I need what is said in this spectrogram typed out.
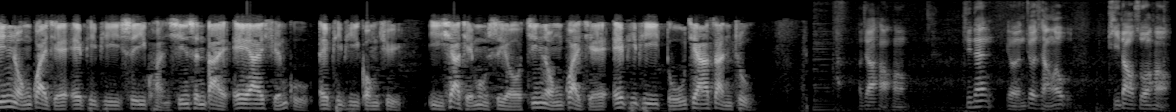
金融怪杰 APP 是一款新生代 AI 选股 APP 工具。以下节目是由金融怪杰 APP 独家赞助。大家好哈，今天有人就想要提到说哈，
